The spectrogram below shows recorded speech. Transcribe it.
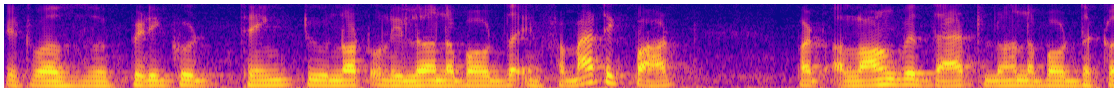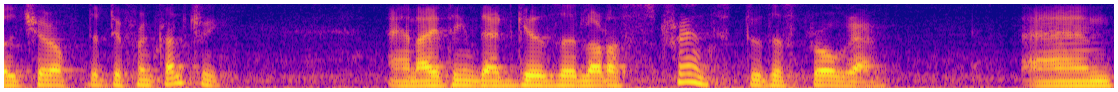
it was a pretty good thing to not only learn about the informatic part, but along with that, learn about the culture of the different country. And I think that gives a lot of strength to this program. And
